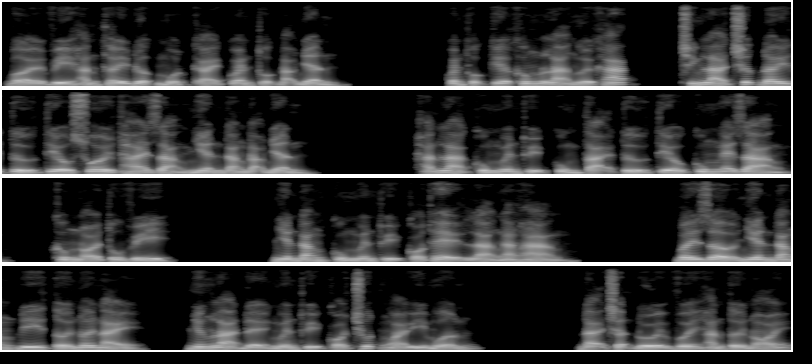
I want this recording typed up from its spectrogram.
Bởi vì hắn thấy được một cái quen thuộc đạo nhân. Quen thuộc kia không là người khác chính là trước đây tử tiêu xuôi thai giảng nhiên đăng đạo nhân. Hắn là cùng nguyên thủy cùng tại tử tiêu cung nghe giảng không nói tu vi. Nhiên đăng cùng nguyên thủy có thể là ngang hàng. Bây giờ nhiên đăng đi tới nơi này nhưng là để nguyên thủy có chút ngoài ý muốn. Đại trận đối với hắn tới nói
